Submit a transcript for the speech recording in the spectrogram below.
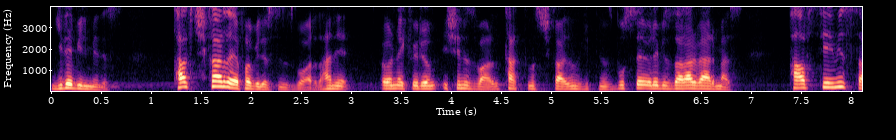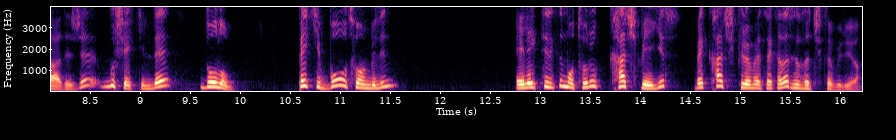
gidebilmeniz. Tak çıkar da yapabilirsiniz bu arada. Hani örnek veriyorum işiniz vardı taktınız çıkardınız gittiniz. Bu size öyle bir zarar vermez. Tavsiyemiz sadece bu şekilde dolum. Peki bu otomobilin elektrikli motoru kaç beygir ve kaç kilometre kadar hıza çıkabiliyor?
